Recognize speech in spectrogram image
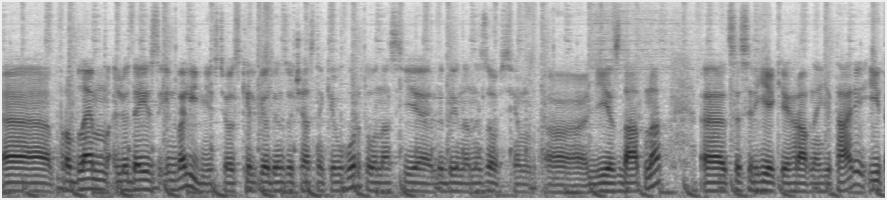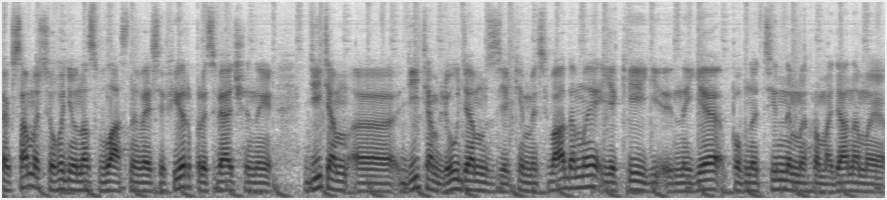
е, проблем людей з інвалідністю, оскільки один з учасників гурту у нас є людина не зовсім е, дієздатна. Е, це Сергій, який грав на гітарі. І так само сьогодні у нас власне весь ефір присвячений дітям, е, дітям, людям з якимись вадами, які не є повноцінними громадянами,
